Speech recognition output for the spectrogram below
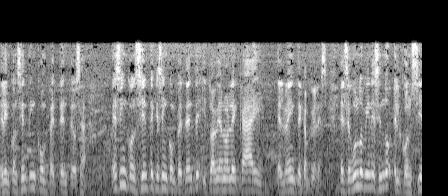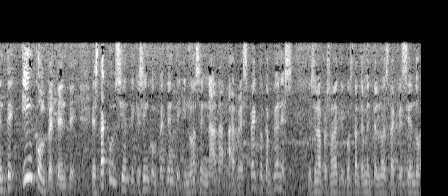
El inconsciente incompetente, o sea, es inconsciente que es incompetente y todavía no le cae el 20, campeones. El segundo viene siendo el consciente incompetente. Está consciente que es incompetente y no hace nada al respecto, campeones. Es una persona que constantemente no está creciendo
